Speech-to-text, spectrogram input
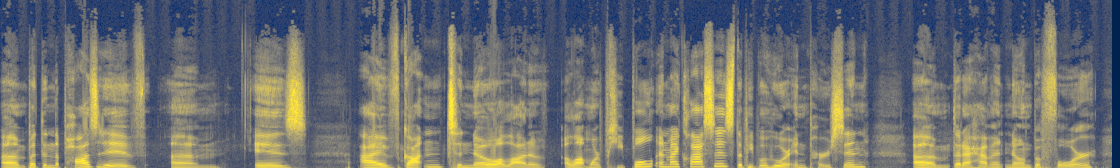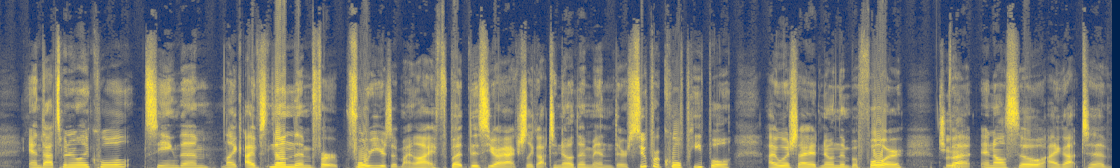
Um, but then the positive um, is I've gotten to know a lot of a lot more people in my classes, the people who are in person um, that I haven't known before, and that's been really cool seeing them. Like I've known them for four years of my life, but this year I actually got to know them, and they're super cool people. I wish I had known them before, Sure. but and also I got to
